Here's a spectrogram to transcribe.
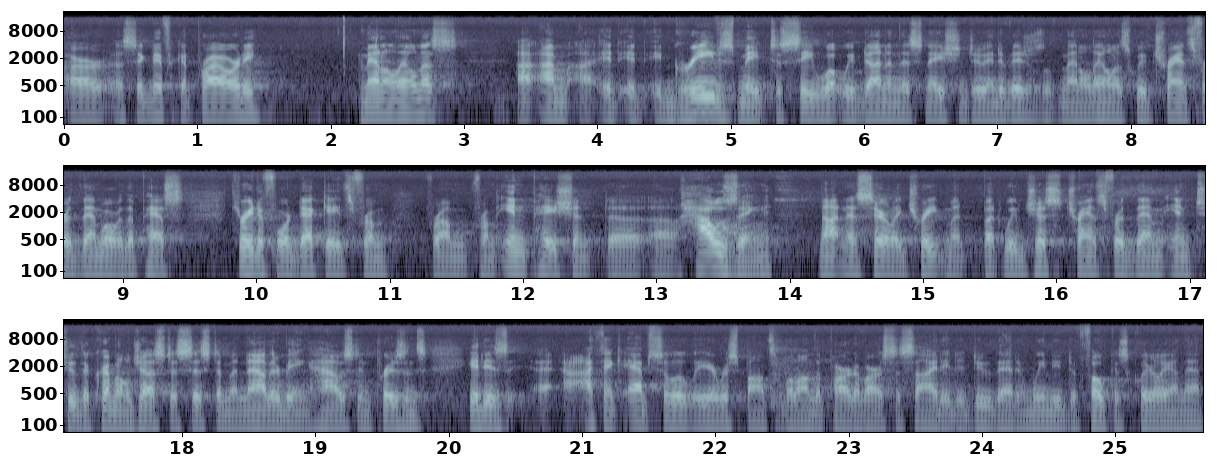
our uh, significant priority mental illness. Uh, it, it, it, grieves me to see what we've done in this nation to individuals with mental illness. We've transferred them over the past three to four decades from, from, from inpatient uh, uh, housing not necessarily treatment, but we've just transferred them into the criminal justice system and now they're being housed in prisons. It is, I think, absolutely irresponsible on the part of our society to do that, and we need to focus clearly on that.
